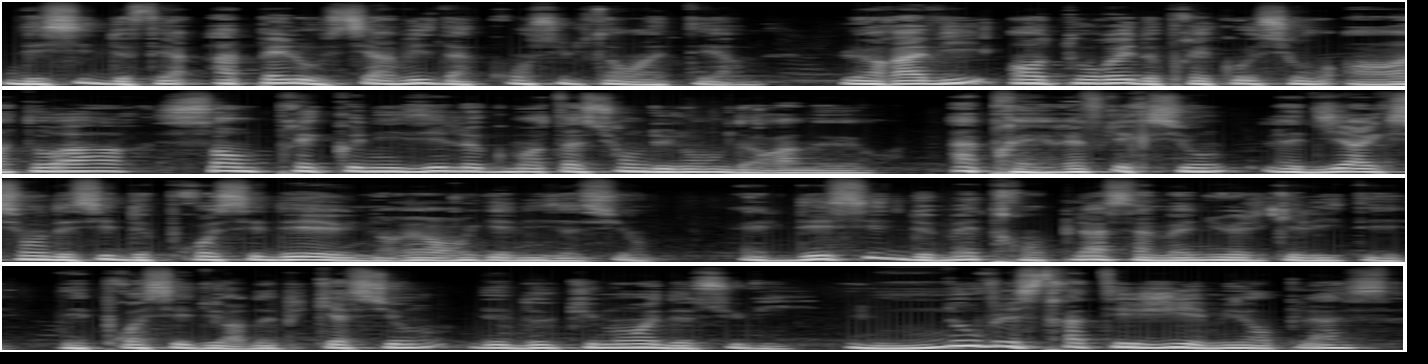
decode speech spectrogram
décide de faire appel au service d'un consultant interne. Leur avis, entouré de précautions oratoires, semble préconiser l'augmentation du nombre de rameurs. Après réflexion, la direction décide de procéder à une réorganisation. Elle décide de mettre en place un manuel qualité, des procédures d'application, des documents et de suivi. Une nouvelle stratégie est mise en place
